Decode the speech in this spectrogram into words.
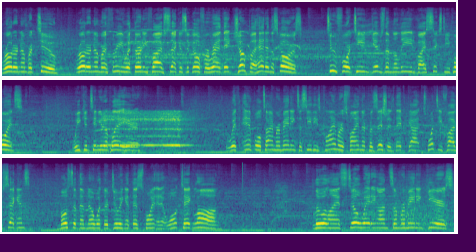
Rotor number two, rotor number three with 35 seconds to go for Red. They jump ahead in the scores. 214 gives them the lead by 60 points. We continue to play here with ample time remaining to see these climbers find their positions. They've got 25 seconds. Most of them know what they're doing at this point, and it won't take long. Blue Alliance still waiting on some remaining gears,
